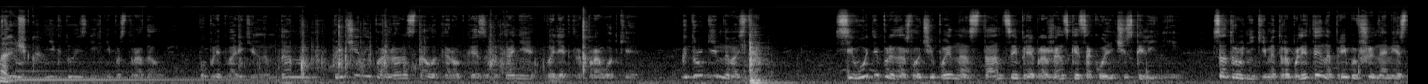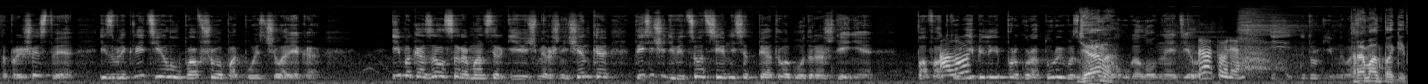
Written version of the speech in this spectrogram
Неплохой К счастью, арсенальчик. Никто из них не пострадал. По предварительным данным, причиной пожара стало короткое замыкание в электропроводке. К другим новостям. Сегодня произошло ЧП на станции Преображенской Сокольнической линии. Сотрудники метрополитена, прибывшие на место происшествия, извлекли тело упавшего под поезд человека. Им оказался Роман Сергеевич Мирошниченко, 1975 года рождения. По факту Алло? гибели прокуратурой возбуждено Диана? уголовное дело. Да, Толя. И к другим новостям. Роман погиб.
